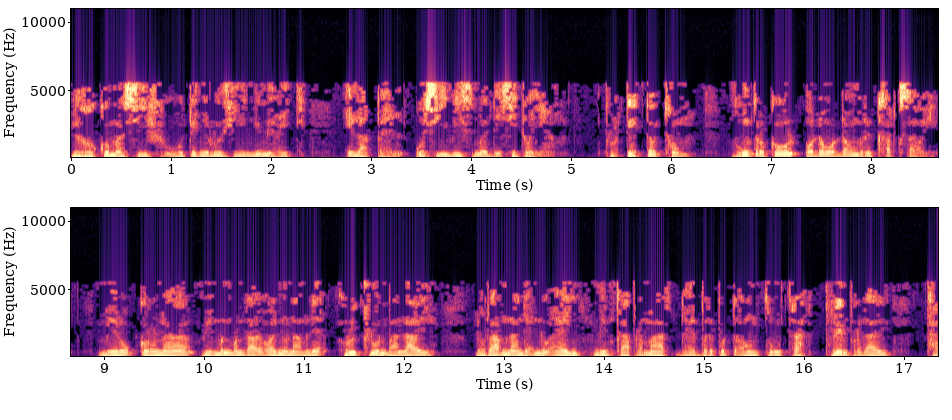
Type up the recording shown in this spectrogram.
le recours massif aux technologies numériques et l'appel au civisme des citoyens. Protétotrom, Vontrokol Odom Odom Rukhaksawi, Mero Corona, Vimon Bandai Oinonamne, Ruklon Balai, ត្តមឬខាត់ខ្សោយមេរោគកូវីដ -19 វាមិនបណ្ដាលឲ្យនរណាម្នាក់រួចខ្លួនបានឡើយដរាបណាអ្នកនោះឯងមានការប្រមាថដែលព្រះពុទ្ធអង្គទ្រង់ត្រាស់ព្រានប្រដៅថា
